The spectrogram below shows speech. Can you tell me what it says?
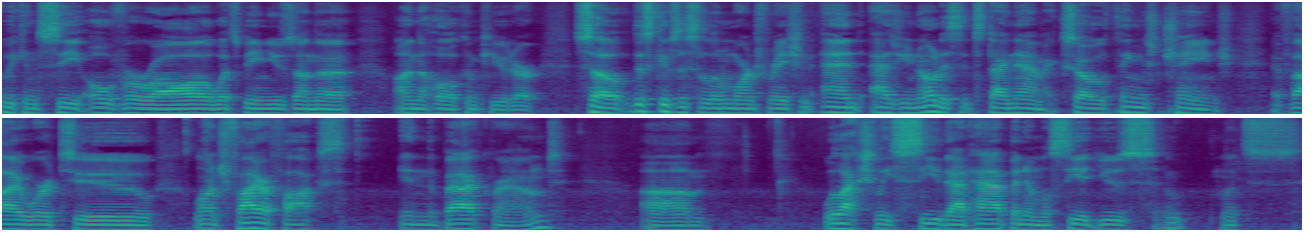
we can see overall what's being used on the on the whole computer. So this gives us a little more information. And as you notice, it's dynamic. So things change. If I were to launch Firefox in the background, um, we'll actually see that happen and we'll see it use, let's,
